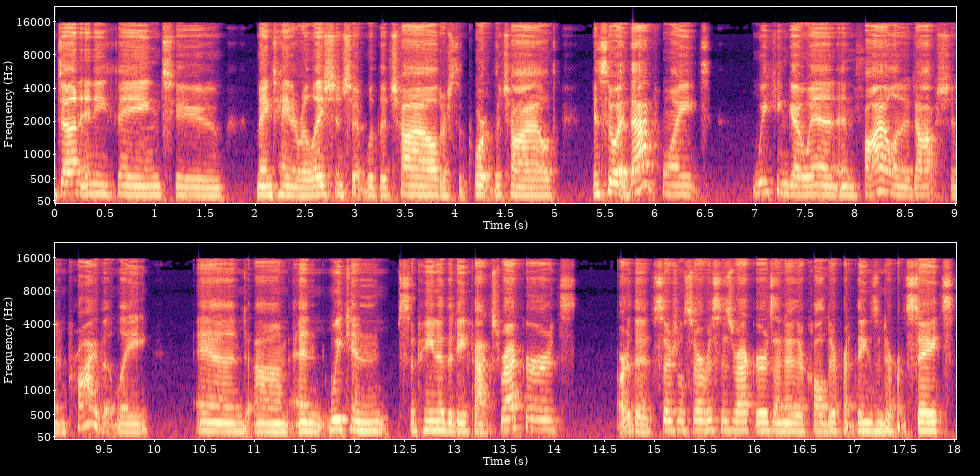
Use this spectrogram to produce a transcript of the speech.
done anything to maintain a relationship with the child or support the child. And so at that point, we can go in and file an adoption privately and um, and we can subpoena the DFACS records or the social services records. I know they're called different things in different states.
